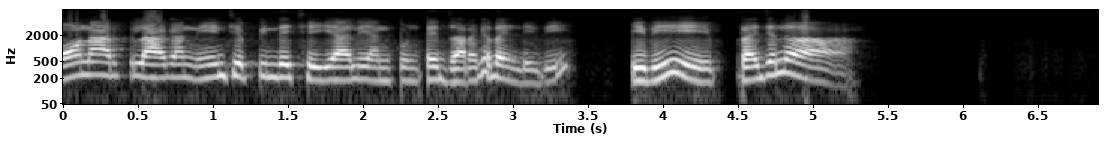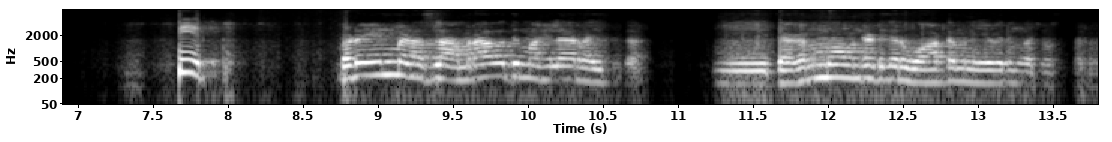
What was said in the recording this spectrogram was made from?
మోనార్క్ లాగా నేను చెప్పిందే చెయ్యాలి అనుకుంటే జరగదండి ఇది. ఇది ప్రజల తీర్పు. ఇప్పుడు ఏంటి మేడం అసలు అమరావతి మహిళా రైతుగా ఈ జగన్మోహన్ రెడ్డి గారు ఓటమిని ఏ విధంగా చూస్తారు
